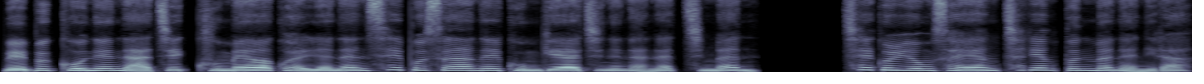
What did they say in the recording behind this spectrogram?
메브코는 아직 구매와 관련한 세부 사항을 공개하지는 않았지만 채굴용 사양 차량뿐만 아니라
